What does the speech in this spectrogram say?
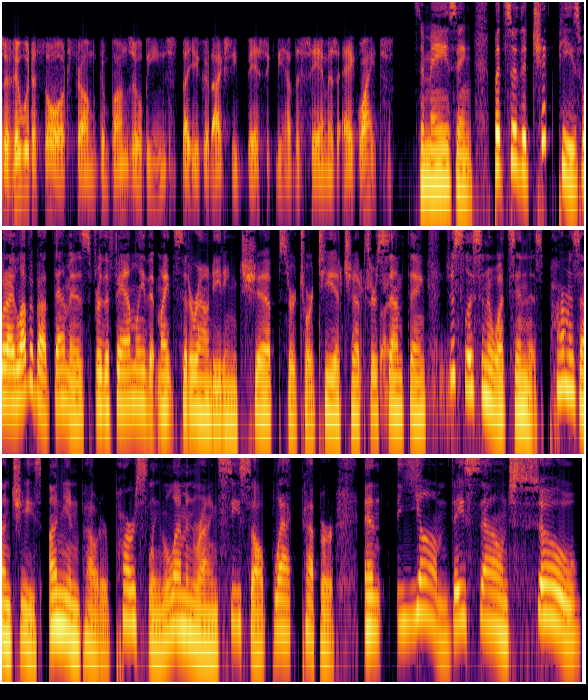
So, who would have thought from garbanzo beans that you could actually basically have the same as egg whites? It's amazing. But so the chickpeas, what I love about them is for the family that might sit around eating chips or tortilla chips or something, just listen to what's in this. Parmesan cheese, onion powder, parsley, lemon rind, sea salt, black pepper, and yum. They sound so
